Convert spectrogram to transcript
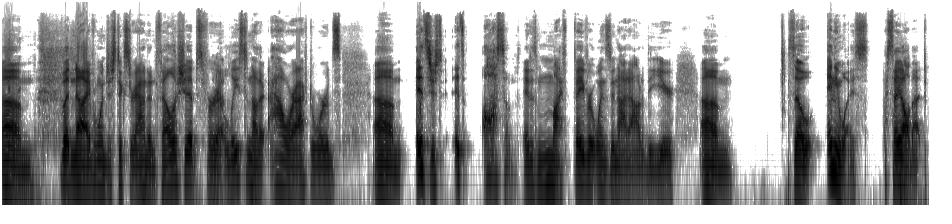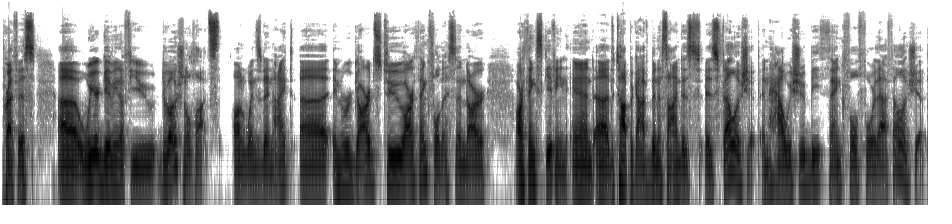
Um, but no, everyone just sticks around and fellowships for at least another hour afterwards. Um, it's just, it's awesome. It is my favorite Wednesday night out of the year. Um, so anyways, I say all that to preface, uh, we are giving a few devotional thoughts on Wednesday night, uh, in regards to our thankfulness and our, our Thanksgiving. And, uh, the topic I've been assigned is, is fellowship and how we should be thankful for that fellowship.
